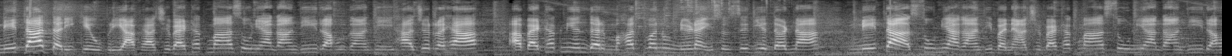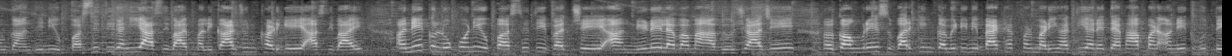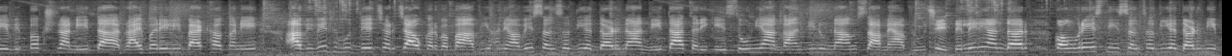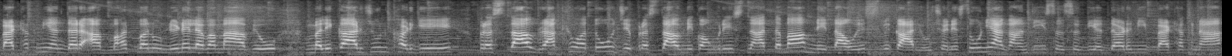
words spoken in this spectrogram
નેતા તરીકે ઉભરી આવ્યા છે. બેઠકમાં સોનિયા ગાંધી, રાહુલ ગાંધી હાજર રહ્યા. આ બેઠકની અંદર મહત્વનો નિર્ણય સંસદીય દળના નેતા સોનિયા ગાંધી બન્યા છે. બેઠકમાં સોનિયા ગાંધી, રાહુલ ગાંધીની ઉપસ્થિતિ રહી. આ સિવાય મલ્લિકાર્જુન ખડગે, આ સિવાય અનેક લોકોની ઉપસ્થિતિ વચ્ચે આ નિર્ણય લેવામાં આવ્યો છે. આજે કોંગ્રેસ વર્કિંગ કમિટીની બેઠક પણ મળી હતી અને તેમાં પણ અનેક મુદ્દે વિપક્ષના નેતા, રાયબરેલી બેઠક અને આ વિવિધ મુદ્દે ચર્ચાઓ કરવામાં આવી અને હવે સંસદીય દળના નેતા તરીકે સોનિયા ગાંધીનું નામ સામે આવ્યું છે. દિલ્હીની અંદર કોંગ્રેસની સંસદીય દળની બેઠકની અંદર આ મહત્વનો નિર્ણય લેવામાં આવ્યો. મલ્લિકાર્જુન ખડગેએ પ્રસ્તાવ રાખ્યો હતો, જે પ્રસ્તાવને કોંગ્રેસના તમામ નેતાઓએ સ્વીકાર્યો છે અને સોનિયા ગાંધી સંસદીય દળની બેઠકના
